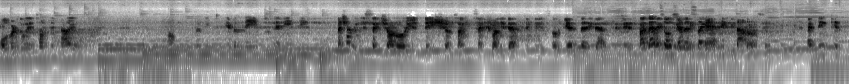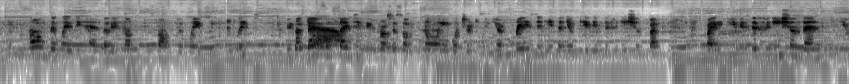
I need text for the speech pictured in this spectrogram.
overdoing something now. we oh, need to give a name to anything. Especially with sexual orientations and sexual identities or gender identities. But that's Like, also the scientific process. I think it's wrong the way we handle it, not wrong the way we do it. Because that's Yeah. the scientific process of knowing what you're doing. You're phrasing it and you're giving definitions. But by giving definition, then you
